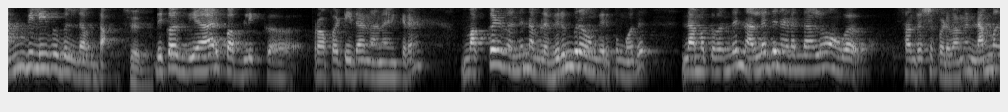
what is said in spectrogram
அன்பிலீவபிள் லவ் தான். சரி. Because we are public property தான் நான் நினைக்கிறேன். மக்கள் வந்து நம்மளை விரும்புறவங்க இருக்கும்போது நமக்கு வந்து நல்லது நடந்தாலும் அவங்க சந்தோஷப்படுவாங்க. நம்ம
